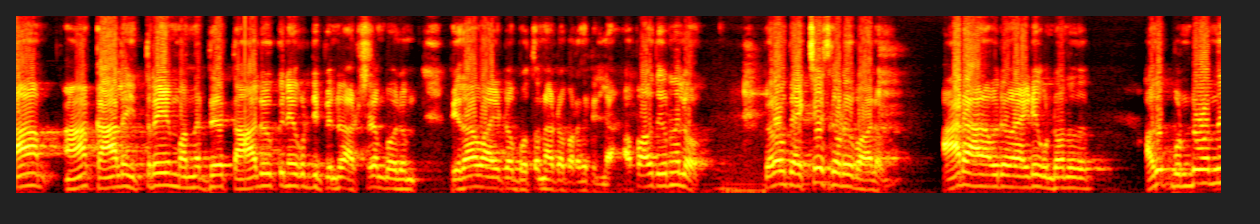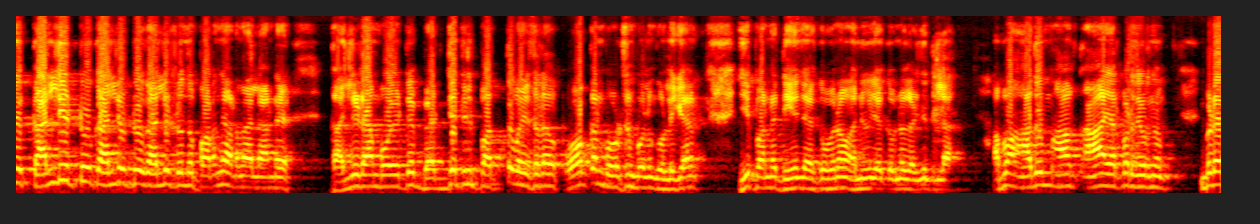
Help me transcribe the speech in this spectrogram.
ആ ആ കാലം ഇത്രയും വന്നിട്ട് താലൂക്കിനെ കുറിച്ച് പിന്നെ അക്ഷരം പോലും പിതാവായിട്ടോ പുത്രനായിട്ടോ പറഞ്ഞിട്ടില്ല. അപ്പോൾ അത് തീർന്നല്ലോ? പിറവത്ത് എക്സൈസ് കടവ് പാലം. ആരാണ് ഒരു ഐഡിയ കൊണ്ടുവന്നത്? അത് കൊണ്ടുവന്ന് കല്ലിട്ടു കല്ലിട്ടു കല്ലിട്ടു എന്ന് പറഞ്ഞു നടന്നല്ലാണ്ട് കല്ലിടാൻ പോയിട്ട് ബഡ്ജറ്റിൽ പത്ത് പൈസയുടെ ടോക്കൺ പോർഷൻ പോലും കൊള്ളിക്കാൻ ഈ പറഞ്ഞ ടി എൻ ജേക്കബിനോ അനു ജേക്കബിനോ കഴിഞ്ഞിട്ടില്ല. അപ്പോൾ അതും ആ ആ ഏർപ്പാട് തീർന്നു. ഇവിടെ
